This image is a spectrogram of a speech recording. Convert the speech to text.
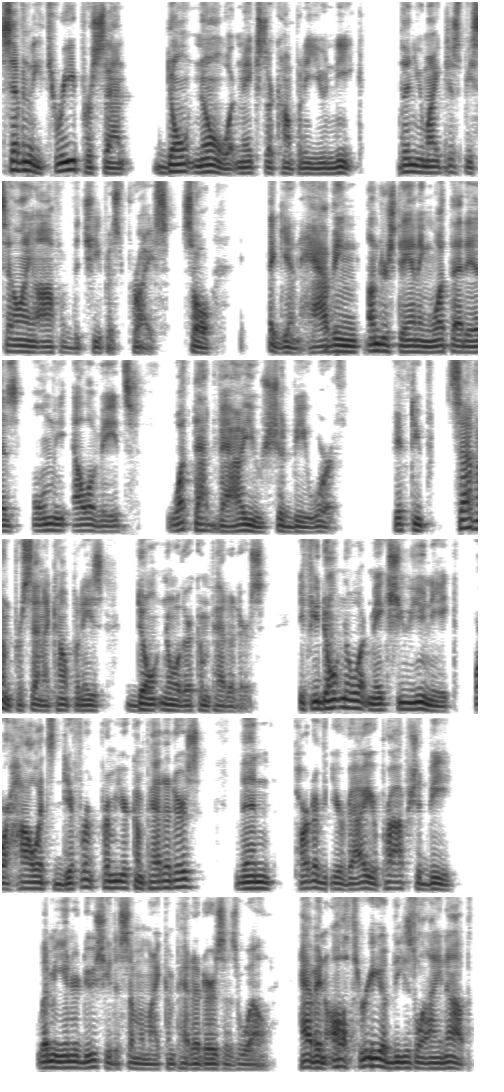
73% don't know what makes their company unique. Then you might just be selling off of the cheapest price. So again, having understanding what that is only elevates what that value should be worth. 57% of companies don't know their competitors. If you don't know what makes you unique or how it's different from your competitors, then part of your value prop should be let me introduce you to some of my competitors as well. Having all three of these line up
